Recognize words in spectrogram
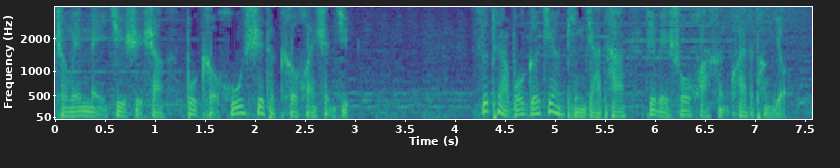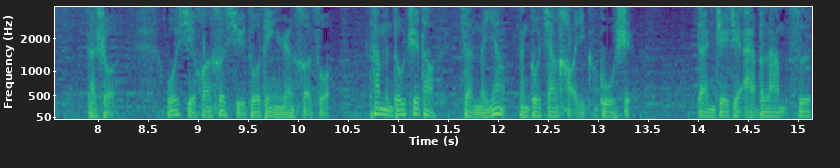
成为美剧史上不可忽视的科幻神剧。斯皮尔伯格这样评价他这位说话很快的朋友：“他说，我喜欢和许多电影人合作，他们都知道怎么样能够讲好一个故事，但 J.J. 艾布拉姆斯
